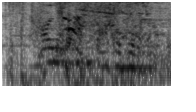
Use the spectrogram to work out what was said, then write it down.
Unstoppable.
